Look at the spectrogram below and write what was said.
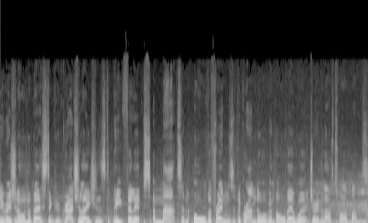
The original and the best, and congratulations to Pete Phillips and Matt and all the friends of the Grand Organ for all their work during the last 12 months.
